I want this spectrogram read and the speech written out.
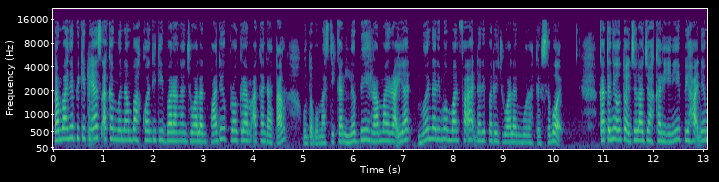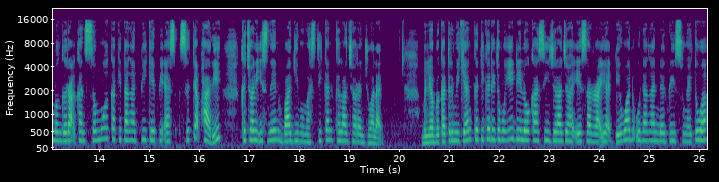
Tambahnya PKPS akan menambah kuantiti barangan jualan pada program akan datang untuk memastikan lebih ramai rakyat menerima manfaat daripada jualan murah tersebut. Katanya untuk jelajah kali ini, pihaknya menggerakkan semua kaki tangan PKPS setiap hari kecuali Isnin bagi memastikan kelancaran jualan. Beliau berkata demikian ketika ditemui di lokasi jelajah Ehsan Rakyat Dewan Undangan Negeri Sungai Tua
